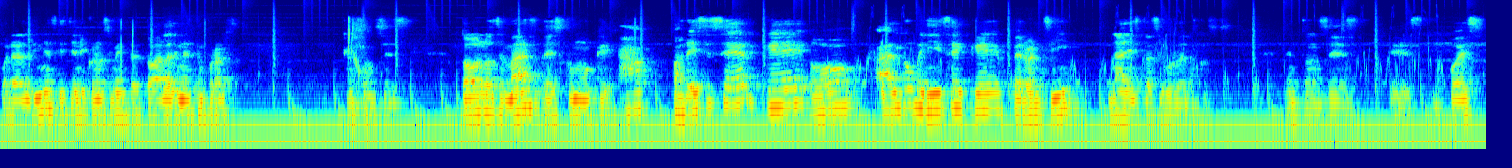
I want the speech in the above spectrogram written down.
fuera de las líneas y tiene conocimiento de todas las líneas temporales. Entonces, todos los demás es como que, ah, parece ser que, o algo me dice que, pero en sí nadie está seguro de las cosas. Entonces, es, puedes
